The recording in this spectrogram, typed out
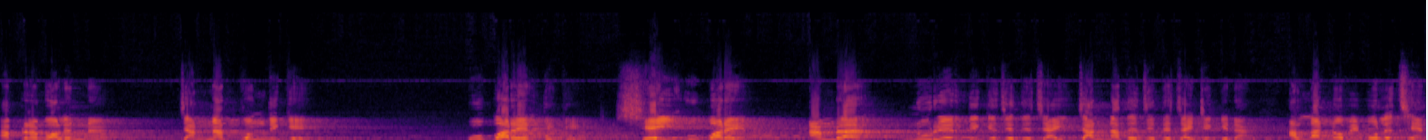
আপনারা বলেন না, জান্নাত কোন দিকে? উপরের দিকে। সেই উপরে আমরা নূরের দিকে যেতে চাই, জান্নাতে যেতে চাই, ঠিক কিনা? আল্লাহ নবী বলেছেন,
